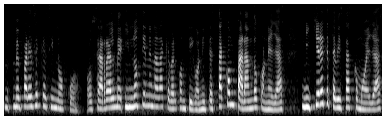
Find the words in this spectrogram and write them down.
me parece que es inocuo. O sea, realmente, y no tiene nada que ver contigo, ni te está comparando con ellas, ni quiere que te vistas como ellas,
